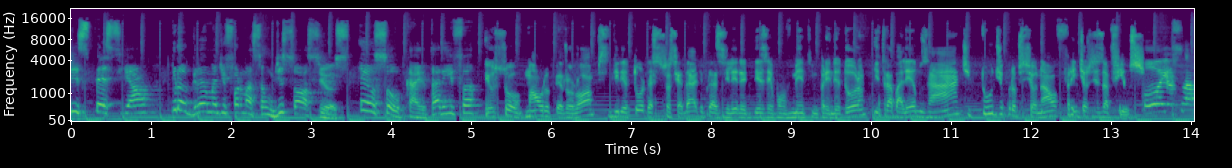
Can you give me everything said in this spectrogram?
especial Programa de Formação de Sócios. Eu sou o Caio Tarifa. Eu sou Mauro Pedro Lopes, diretor da Sociedade Brasileira de Desenvolvimento Empreendedor e trabalhamos a atitude profissional frente aos desafios. Oi, eu sou a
